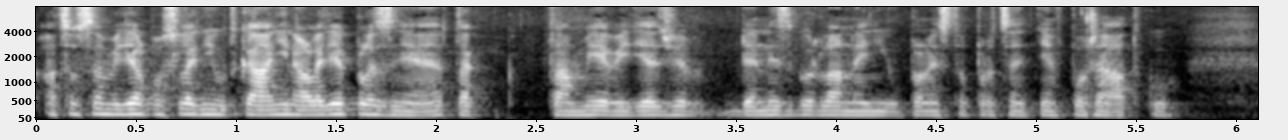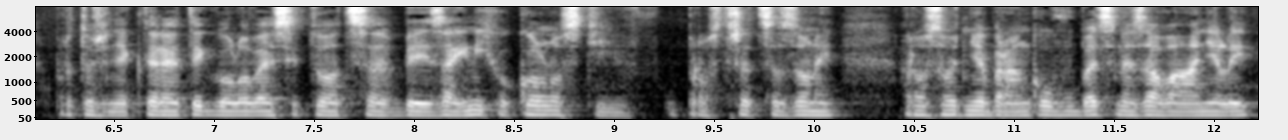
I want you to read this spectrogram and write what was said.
A co jsem viděl poslední utkání na ledě Plzně, tak tam je vidět, že Denis Godla není úplně stoprocentně v pořádku, protože některé ty golové situace by za jiných okolností v uprostřed sezony rozhodně brankou vůbec nezaváněly.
